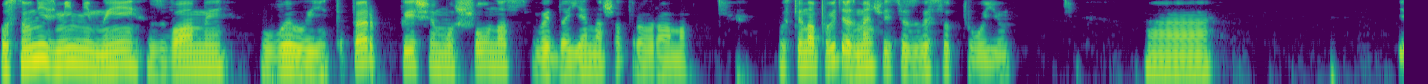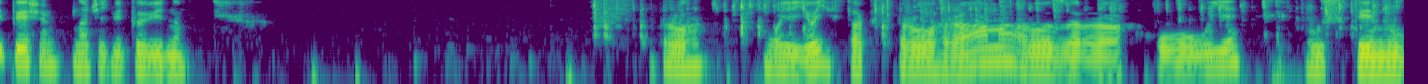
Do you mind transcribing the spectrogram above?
Основні змінні ми з вами ввели. Тепер пишемо, що у нас видає наша програма. Густина повітря зменшується з висотою. І пишемо, значить, відповідно. Ой-ой-ой. Так, програма розраховує густину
